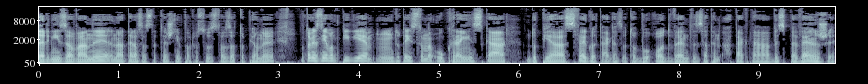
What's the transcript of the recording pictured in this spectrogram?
modernizowany, no a teraz ostatecznie po prostu został zatopiony. Natomiast niewątpliwie mm, tutaj strona ukraińska dopiera swego, tak? To był odwęd za ten atak na Wyspę Węży,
